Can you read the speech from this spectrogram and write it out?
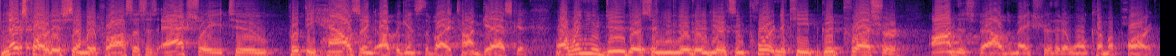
The next part of the assembly process is actually to put the housing up against the Viton gasket. Now when you do this and you move in here, it's important to keep good pressure on this valve to make sure that it won't come apart.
